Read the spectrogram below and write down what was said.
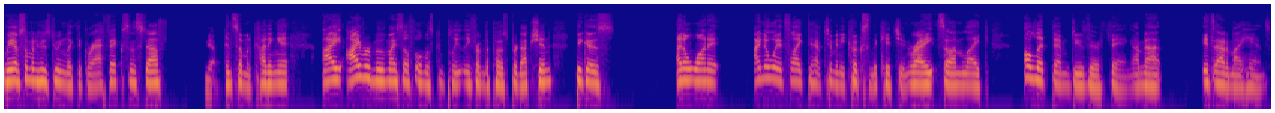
we have someone who's doing like the graphics and stuff Yeah. and someone cutting it. I i remove myself almost completely from the post production because i don't want it i know what it's like to have too many cooks in the kitchen right? So i'm like i'll let them do their thing. I'm not it's out of my hands.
